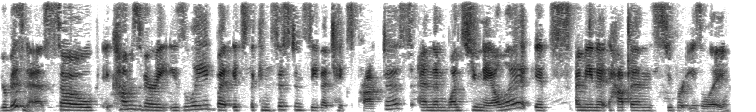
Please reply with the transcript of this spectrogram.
your business. So it comes very easily, but it's the consistency that takes practice. And then once you nail it, it's, I mean, it happens super easily.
